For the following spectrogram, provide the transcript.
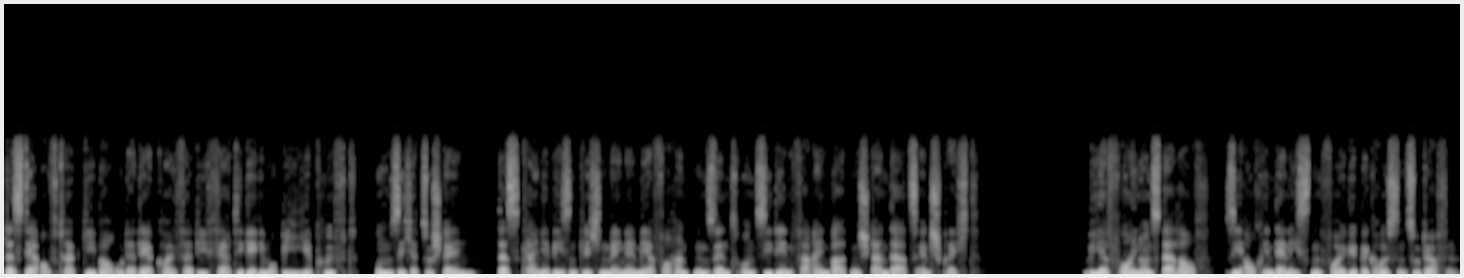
dass der Auftraggeber oder der Käufer die fertige Immobilie prüft, um sicherzustellen, dass keine wesentlichen Mängel mehr vorhanden sind und sie den vereinbarten Standards entspricht. Wir freuen uns darauf, Sie auch in der nächsten Folge begrüßen zu dürfen.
